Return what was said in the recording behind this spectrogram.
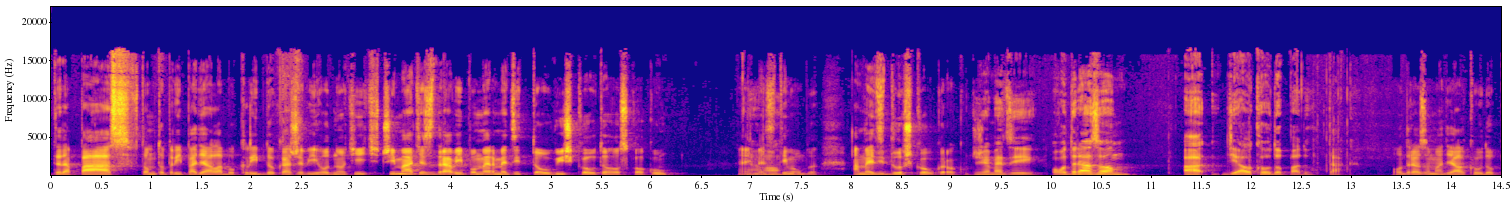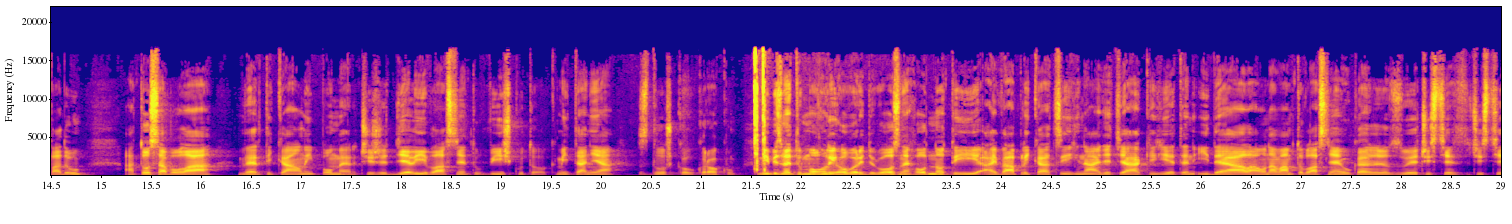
teda pás v tomto prípade alebo klip dokáže vyhodnotiť, či máte zdravý pomer medzi tou výškou toho skoku hej, medzi tým obl- a medzi dĺžkou kroku. Čiže medzi odrazom a diálkou dopadu. Tak, odrazom a diálkou dopadu a to sa volá vertikálny pomer, čiže delí vlastne tú výšku toho kmitania s dĺžkou kroku. My by sme tu mohli hovoriť rôzne hodnoty, aj v aplikácii ich nájdete, aký je ten ideál a ona vám to vlastne aj ukazuje, či ste, či ste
